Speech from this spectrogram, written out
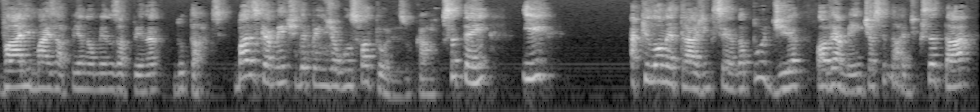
vale mais a pena ou menos a pena do táxi. Basicamente depende de alguns fatores. O carro que você tem e a quilometragem que você anda por dia, obviamente a cidade que você está,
